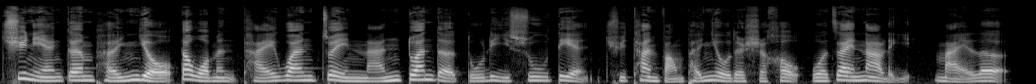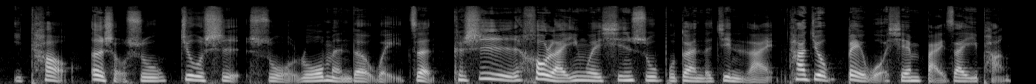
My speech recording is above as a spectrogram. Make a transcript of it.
去年跟朋友到我们台湾最南端的独立书店去探访朋友的时候，我在那里买了一套二手书，就是《所罗门的伪证》。可是后来因为新书不断的进来，它就被我先摆在一旁。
